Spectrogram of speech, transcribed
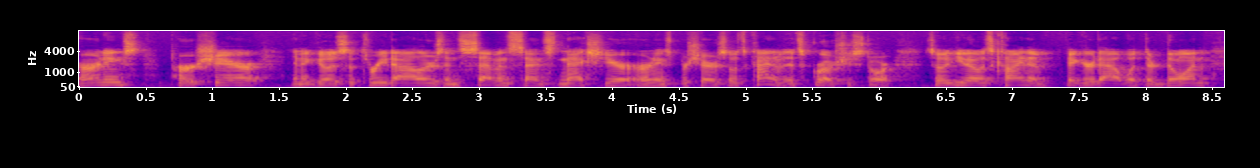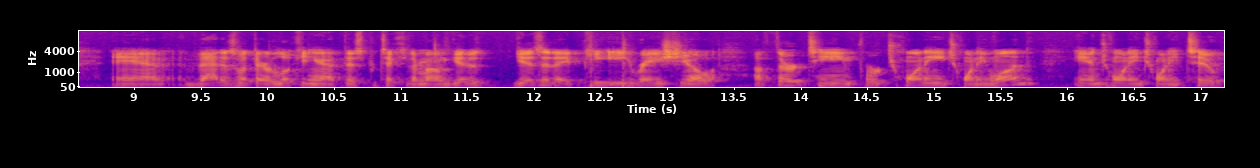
earnings per share and it goes to $3.07 next year earnings per share. So it's kind of it's grocery store. So you know it's kind of figured out what they're doing and that is what they're looking at this particular moment. Gives gives it a PE ratio of 13 for 2021 and 2022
